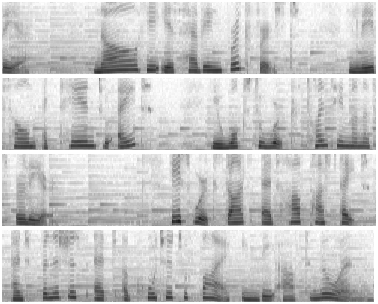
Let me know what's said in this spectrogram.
there. Now he is having breakfast. He leaves home at 10 to 8. He walks to work 20 minutes earlier. His work starts at half past 8 and finishes at a quarter to 5 in the afternoon.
